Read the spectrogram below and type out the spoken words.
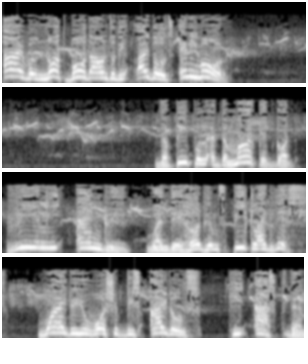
I will not bow down to the idols anymore. The people at the market got really angry when they heard him speak like this. Why do you worship these idols? He asked them.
